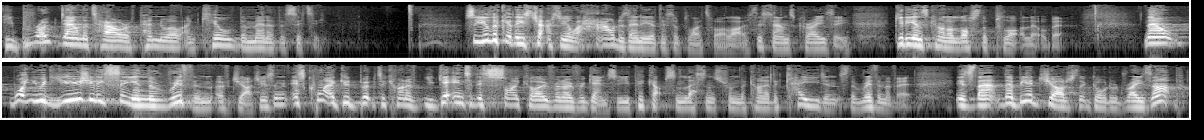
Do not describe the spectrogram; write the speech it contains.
He broke down the tower of Penuel and killed the men of the city. So you look at these chapters and you're like, how does any of this apply to our lives? This sounds crazy. Gideon's kind of lost the plot a little bit. Now, what you would usually see in the rhythm of Judges, and it's quite a good book to kind of, you get into this cycle over and over again, so you pick up some lessons from the kind of the cadence, the rhythm of it, is that there'd be a judge that God would raise up.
